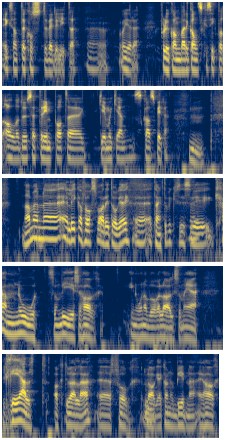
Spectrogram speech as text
ikke sant? Det koster veldig lite å gjøre. For du kan være ganske sikker på at alle du setter inn på til Game Week 1, skal spille. Mm. Nei, men eh, jeg liker forsvaret ditt òg, jeg. Eh, jeg tenkte vi, hvem nå som vi ikke har i noen av våre lag, som er reelt aktuelle eh, for laget. Jeg kan jo begynne. Jeg har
